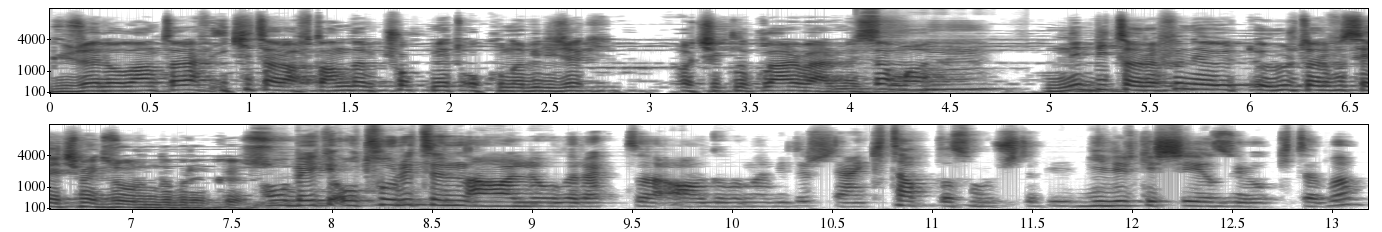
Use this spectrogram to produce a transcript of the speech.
güzel olan taraf iki taraftan da çok net okunabilecek açıklıklar vermesi ama hmm ne bir tarafı ne öbür tarafı seçmek zorunda bırakıyorsun. O belki otoritenin ağırlığı olarak da algılanabilir. Yani kitap da sonuçta bir bilir kişi yazıyor kitabı.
